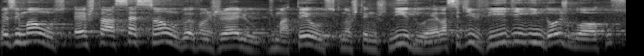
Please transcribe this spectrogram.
Meus irmãos, esta sessão do Evangelho de Mateus que nós temos lido, ela se divide em dois blocos,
